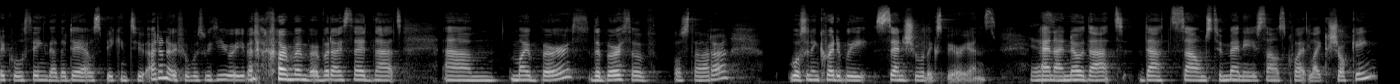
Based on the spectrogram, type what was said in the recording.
radical cool thing that the other day I was speaking to, I don't know if it was with you or even, I can't remember, but I said that um, my birth, the birth of Ostara, was an incredibly sensual experience. Yes. And I know that that sounds to many sounds quite like shocking.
